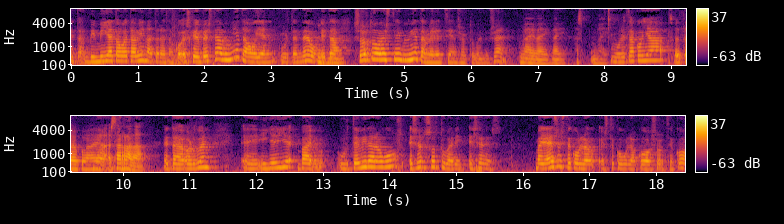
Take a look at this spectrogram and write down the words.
Eta 2022 ateratako. Ez que bestea 2008en urten deu. Eta sortu abestiek 2009an sortu gendu zen. Bai, bai, bai. Az, bai. Guretzako ja, Zuetzako, ja, azarra da. eta orduen, e, ile, ile, bai, urte bidaroguz, ezer sortu barik, ezer ez. Baina ez esteko, esteko gulako sortzeko.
